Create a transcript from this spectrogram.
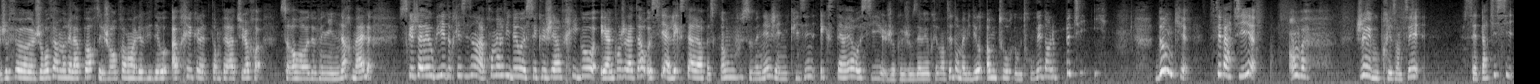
fais, je refermerai la porte et je reprendrai la vidéo après que la température sera redevenue normale. Ce que j'avais oublié de préciser dans la première vidéo, c'est que j'ai un frigo et un congélateur aussi à l'extérieur. Parce que comme vous vous souvenez, j'ai une cuisine extérieure aussi, que je vous avais présenté dans ma vidéo Home Tour, que vous trouvez dans le petit i. Donc, c'est parti, on va... je vais vous présenter cette partie-ci.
